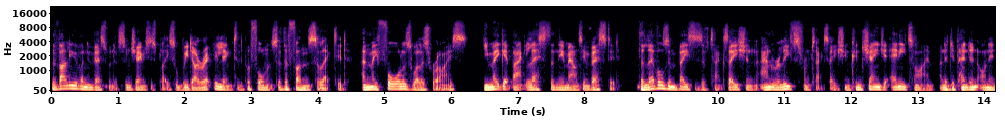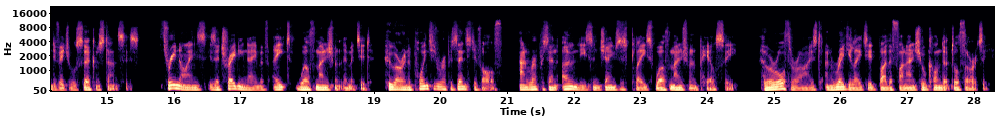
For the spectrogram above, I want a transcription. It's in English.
The value of an investment of St James's Place will be directly linked to the performance of the funds selected and may fall as well as rise. You may get back less than the amount invested. The levels and bases of taxation and reliefs from taxation can change at any time and are dependent on individual circumstances. Three Nines is a trading name of Eight Wealth Management Limited, who are an appointed representative of and represent only St James's Place Wealth Management PLC, who are authorised and regulated by the Financial Conduct Authority.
